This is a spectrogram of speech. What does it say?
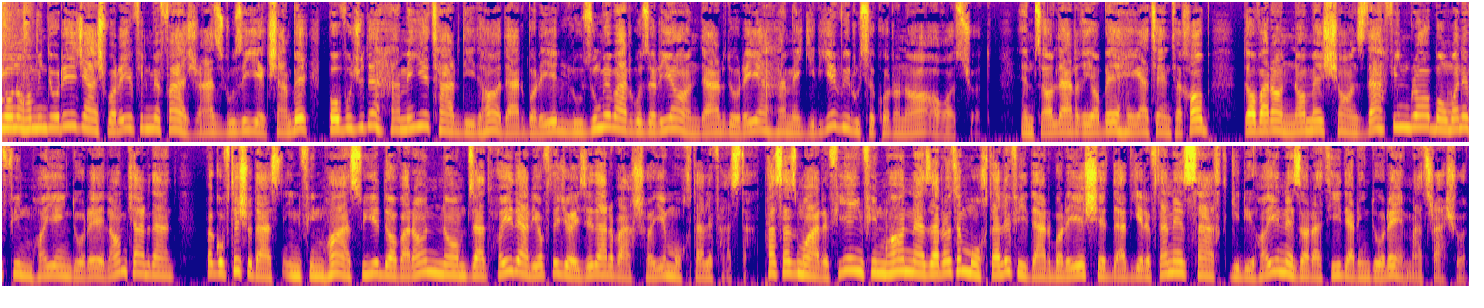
و دوره جشنواره فیلم فجر از روز یکشنبه با وجود همه تردیدها درباره لزوم برگزاری آن در دوره همهگیری ویروس کرونا آغاز شد. امسال در غیاب هیئت انتخاب داوران نام 16 فیلم را به عنوان فیلم های این دوره اعلام کردند و گفته شده است این فیلم ها از سوی داوران نامزدهای دریافت جایزه در بخش های مختلف هستند. پس از معرفی این فیلم ها نظرات مختلفی درباره شدت گرفتن سختگیری های نظارتی در این دوره مطرح شد.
